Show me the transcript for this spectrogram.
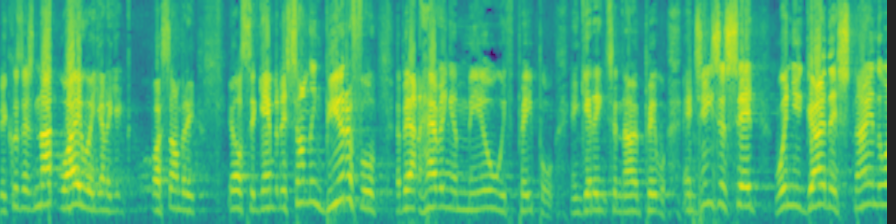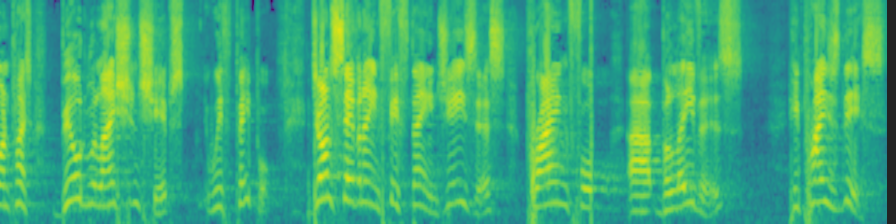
because there's no way we're going to get caught by somebody else again. But there's something beautiful about having a meal with people and getting to know people. And Jesus said, when you go there, stay in the one place. Build relationships with people. John 17, 15, Jesus praying for uh, believers, he prays this.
